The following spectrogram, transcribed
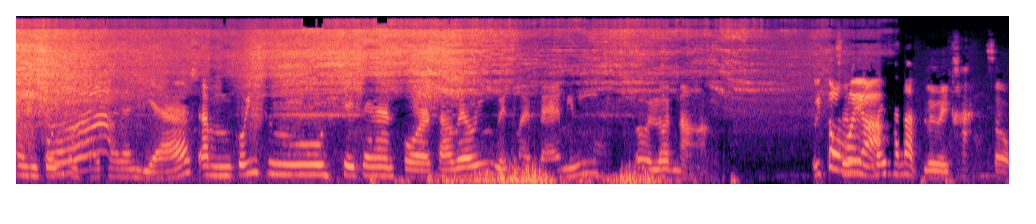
Are you going outside Thailand? Yes, I'm going to Japan for traveling with my family. เออเลิศนะ อุ้ยตรงเลยอะ ซึ่งไม่ถนัดเลยค่ะจบ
